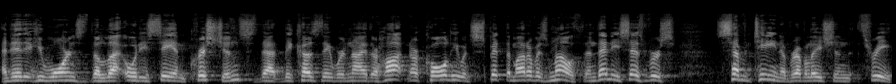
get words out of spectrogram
And he warns the Laodicean Christians that because they were neither hot nor cold, he would spit them out of his mouth. And then he says, verse 17 of Revelation 3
